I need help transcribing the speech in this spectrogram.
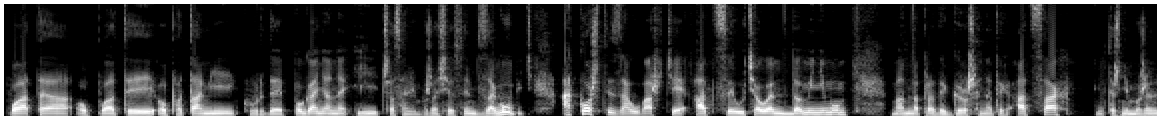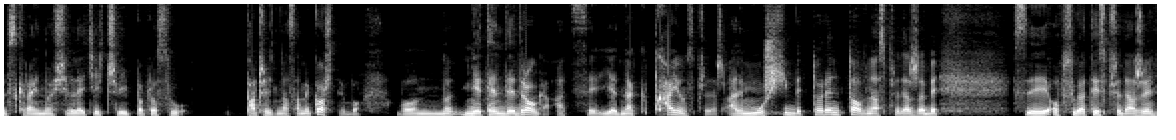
płata, opłaty, opłatami kurde, poganiane i czasami można się z tym zagubić. A koszty, zauważcie, adsy uciąłem do minimum. Mam naprawdę grosze na tych adsach. My też nie możemy w skrajność lecieć, czyli po prostu patrzeć na same koszty, bo, bo no, nie tędy droga. Adsy jednak pchają sprzedaż, ale musi być to rentowna sprzedaż, żeby obsługa tej sprzedaży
